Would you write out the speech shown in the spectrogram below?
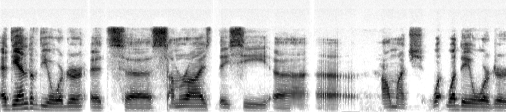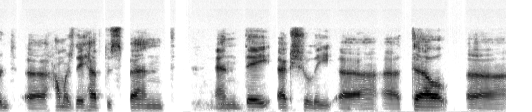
at the end of the order it's uh, summarized. They see uh, uh, how much what what they ordered uh, how much they have to spend and they actually uh, uh, tell uh,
